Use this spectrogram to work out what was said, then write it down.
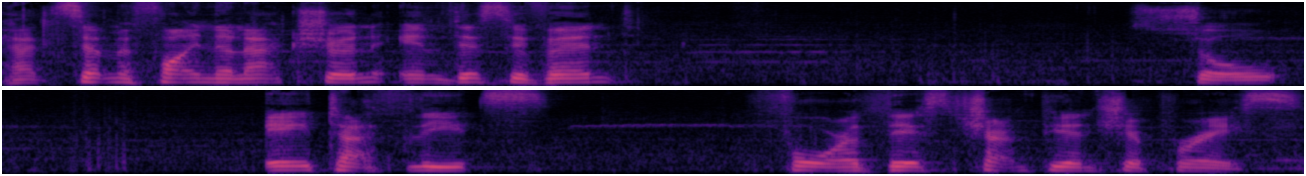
Had semi-final action in this event. So, eight athletes for this championship race.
